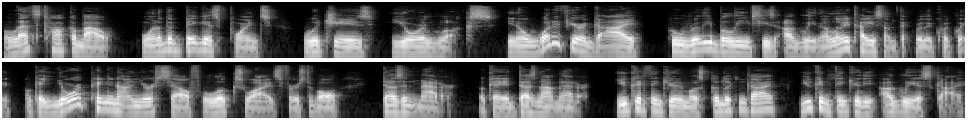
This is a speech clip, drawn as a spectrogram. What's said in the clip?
let's talk about one of the biggest points, which is your looks. You know, what if you're a guy who really believes he's ugly? Now, let me tell you something really quickly. Okay. Your opinion on yourself, looks wise, first of all, doesn't matter. Okay. It does not matter. You could think you're the most good looking guy, you can think you're the ugliest guy.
